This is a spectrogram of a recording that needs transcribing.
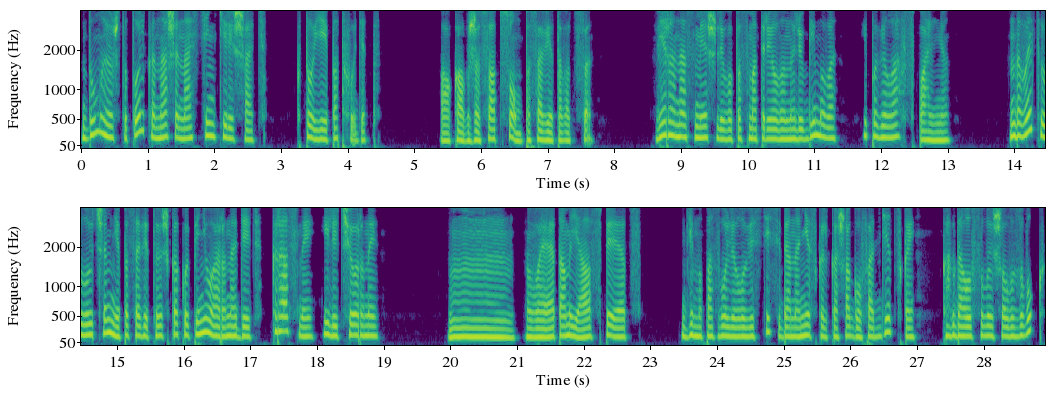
«Думаю, что только наши Настеньки решать, кто ей подходит». «А как же с отцом посоветоваться?» Вера насмешливо посмотрела на любимого и повела в спальню. Давай ты лучше мне посоветуешь, какой пеньюар надеть, красный или черный. Ммм, в этом я спец. Дима позволил увести себя на несколько шагов от детской, когда услышал звук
